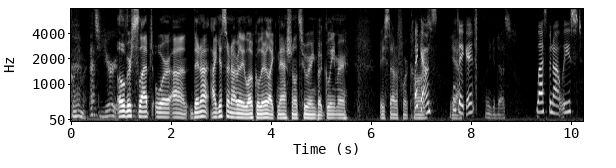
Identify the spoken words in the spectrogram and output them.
Glimmer. That's yours. overslept or um, they're not. I guess they're not really local. They're like national touring, but Gleemer, based out of Fort Collins. that counts. Yeah, We'll take it. I think it does. Last but not least,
